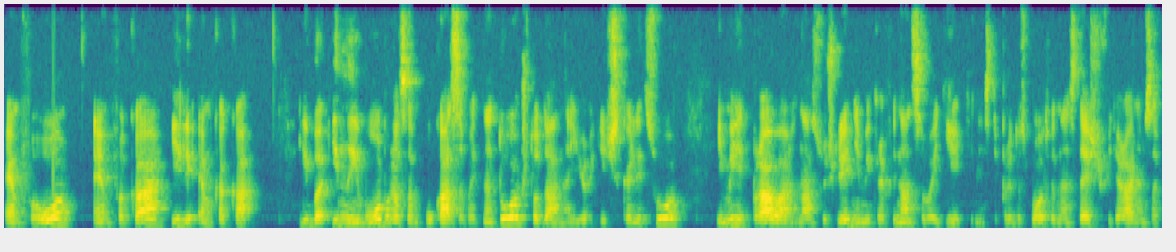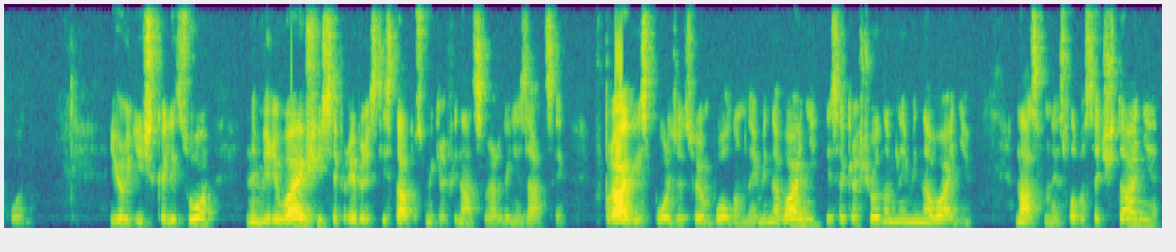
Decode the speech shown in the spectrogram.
МФО, МФК или МКК, либо иным образом указывать на то, что данное юридическое лицо имеет право на осуществление микрофинансовой деятельности, предусмотренной настоящим федеральным законом. Юридическое лицо, намеревающееся приобрести статус микрофинансовой организации, вправе использовать в своем полном наименовании и сокращенном наименовании названные словосочетания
